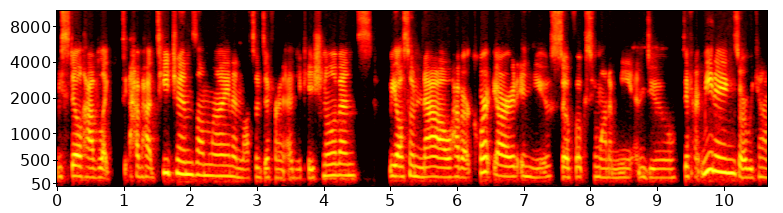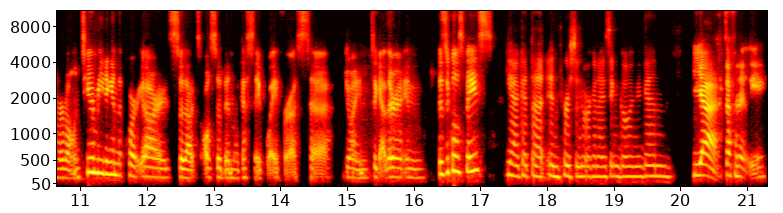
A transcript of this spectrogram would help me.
we still have like have had teach-ins online and lots of different educational events we also now have our courtyard in use. So folks who want to meet and do different meetings, or we can have our volunteer meeting in the courtyard. So that's also been like a safe way for us to join together in physical space. Yeah, get that in person organizing going again. Yeah, definitely.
